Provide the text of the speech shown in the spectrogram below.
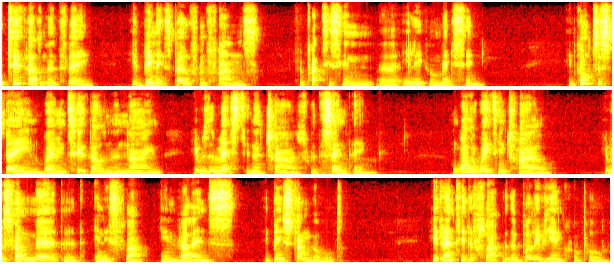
In 2003, he'd been expelled from France for practicing uh, illegal medicine. He'd gone to Spain, where in 2009 he was arrested and charged with the same thing. While awaiting trial, he was found murdered in his flat in Valence. He'd been strangled. He'd rented a flat with a Bolivian couple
